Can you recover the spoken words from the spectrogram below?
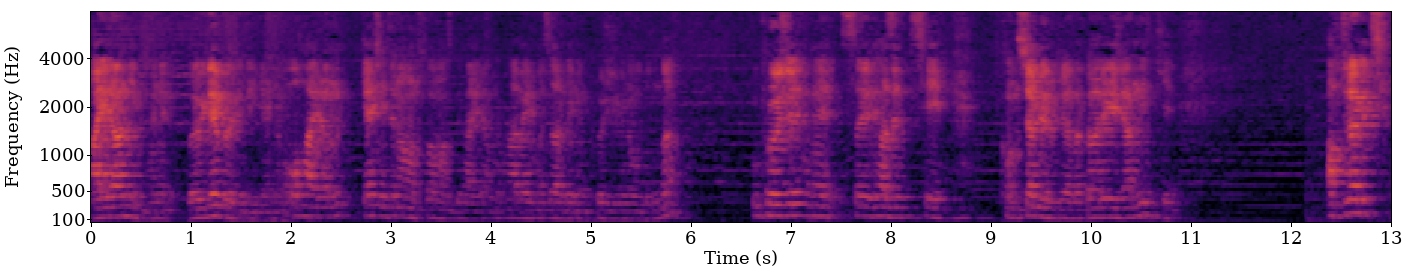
hayranıyım. Hani öyle böyle değil yani. O hayranlık gerçekten anlatılamaz bir hayranlık. Haber Mezar benim projemin olduğunda. Bu proje hani Sayın Hazreti şey konuşamıyorum şu o kadar heyecanlıyım ki. Abdülhamit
